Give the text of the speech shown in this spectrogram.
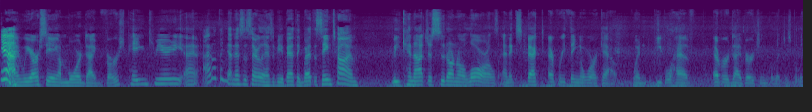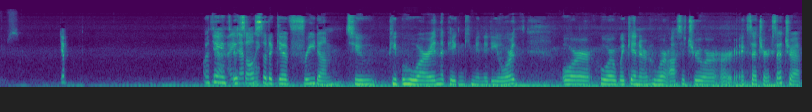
Yeah. And we are seeing a more diverse pagan community. And I don't think that necessarily has to be a bad thing. But at the same time, we cannot just sit on our laurels and expect everything to work out when people have ever diverging religious beliefs. Yep. I think Yeah, it's, I it's definitely- also to give freedom to people who are in the pagan community or or who are Wiccan or who are Asatru or, or et cetera, et cetera,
